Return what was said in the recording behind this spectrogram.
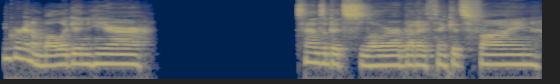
think we're gonna mulligan here. Sounds a bit slower, but I think it's fine.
